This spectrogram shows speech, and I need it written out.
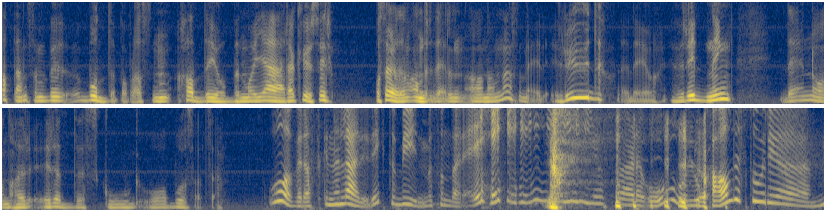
at den som bodde på plassen, hadde jobben med å gjære kuser. Og så er det den andre delen av navnet, som er rud. Det er jo rydning. Der noen har reddet skog og bosatt seg. Overraskende lærerikt å begynne med sånn der Og så er det å, lokalhistorie. Mm.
